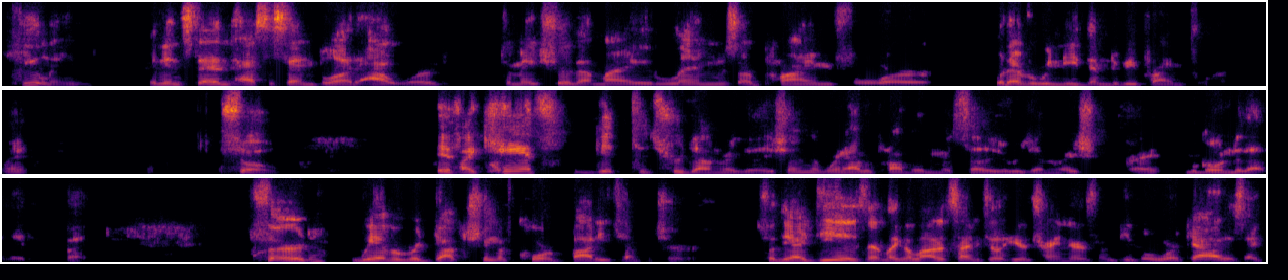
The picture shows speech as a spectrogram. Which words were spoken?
healing. It instead has to send blood outward to make sure that my limbs are primed for whatever we need them to be primed for, right? So if I can't get to true down regulation, then we're gonna have a problem with cellular regeneration, right? We'll go into that later. But third, we have a reduction of core body temperature. So the idea is that like a lot of times you'll hear trainers when people work out is like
